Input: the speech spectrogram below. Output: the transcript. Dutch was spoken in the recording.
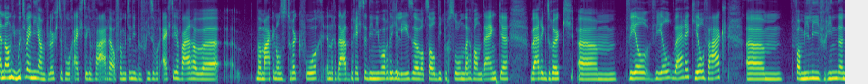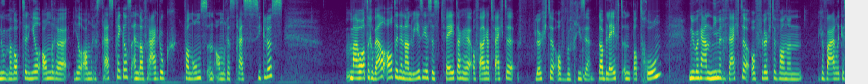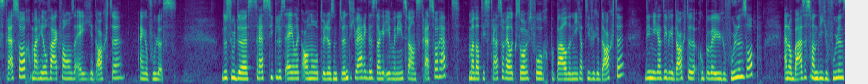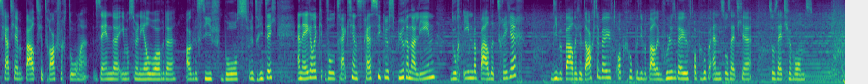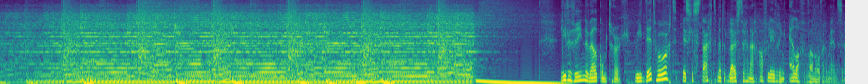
En dan moeten wij niet gaan vluchten voor echte gevaren of we moeten niet bevriezen voor echte gevaren. We, we maken ons druk voor inderdaad berichten die niet worden gelezen. Wat zal die persoon daarvan denken? Werkdruk, um, veel, veel werk, heel vaak. Um, familie, vrienden, noem maar op. Het zijn heel andere, heel andere stressprikkels. En dat vraagt ook van ons een andere stresscyclus. Maar wat er wel altijd in aanwezig is, is het feit dat je ofwel gaat vechten, vluchten of bevriezen. Dat blijft een patroon. Nu, we gaan niet meer vechten of vluchten van een gevaarlijke stressor, maar heel vaak van onze eigen gedachten en gevoelens. Dus hoe de stresscyclus eigenlijk anno 2020 werkt, is dat je eveneens wel een stressor hebt, maar dat die stressor eigenlijk zorgt voor bepaalde negatieve gedachten. Die negatieve gedachten roepen bij je gevoelens op. En op basis van die gevoelens gaat je bepaald gedrag vertonen. Zijnde emotioneel worden, agressief, boos, verdrietig. En eigenlijk voltrekt je een stresscyclus puur en alleen door één bepaalde trigger die bepaalde gedachten bij je heeft opgeroepen, die bepaalde gevoelens bij je heeft opgeroepen en zo zijt je, zo je rond. Lieve vrienden, welkom terug. Wie dit hoort, is gestart met het luisteren naar aflevering 11 van Over Mensen.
